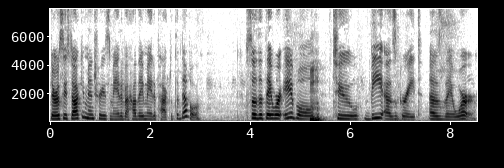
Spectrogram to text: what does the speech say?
there was these documentaries made about how they made a pact with the devil so that they were able Mm-hmm. to be as great as they were.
